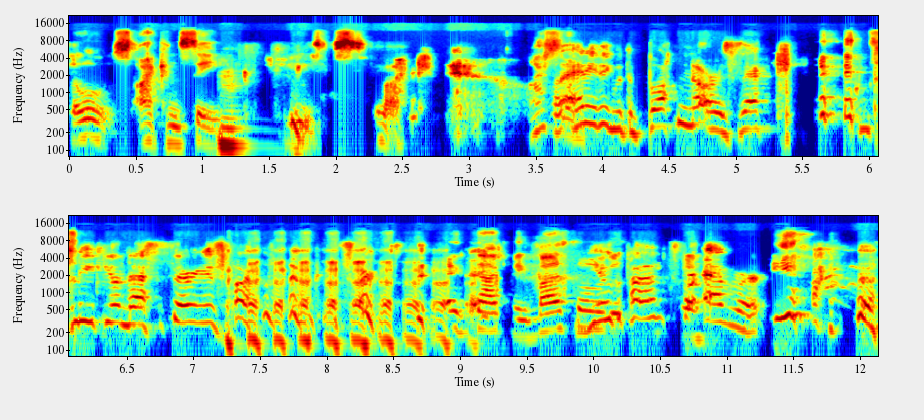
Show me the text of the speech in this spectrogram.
clothes I can see. Mm. Jesus, like well, anything with a button or a zip, completely unnecessary as far as I'm concerned. exactly, my yoga pants forever. Yeah.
